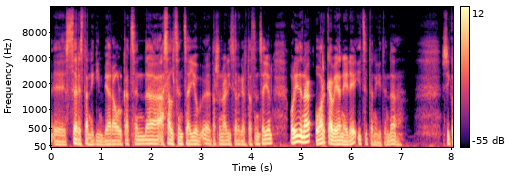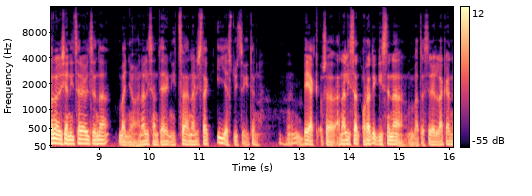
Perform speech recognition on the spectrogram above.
e, zer ez egin behar aholkatzen da, azaltzen zaio e, personari zer gertatzen zaion, hori dena oharkabean ere hitzetan egiten da. Psikoanalizian hitza erabiltzen da, baina analizantearen hitza analistak ia ez hitz egiten. Beak, osea, analizan, horretik izena, batez ere lakan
